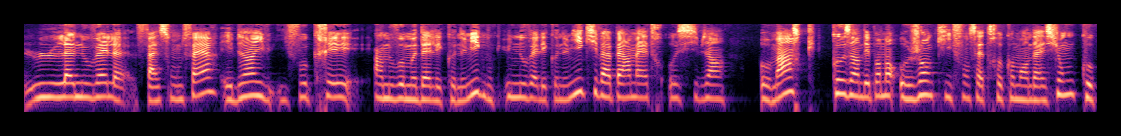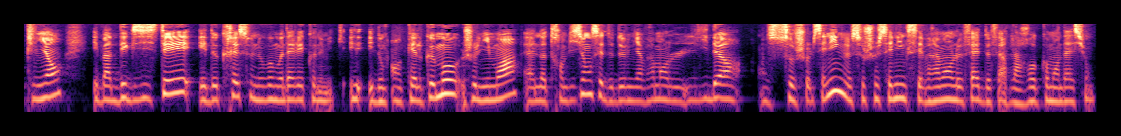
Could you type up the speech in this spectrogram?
la nouvelle façon de faire, eh bien, il faut créer un nouveau modèle économique, donc une nouvelle économie qui va permettre aussi bien aux marques qu'aux indépendants, aux gens qui font cette recommandation, qu'aux clients, eh ben, d'exister et de créer ce nouveau modèle économique. Et, et donc, en quelques mots, Joli Moi, euh, notre ambition, c'est de devenir vraiment le leader en social selling. Le social selling, c'est vraiment le fait de faire de la recommandation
